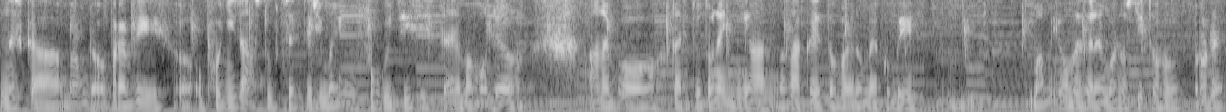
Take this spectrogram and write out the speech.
dneska mám doopravdy obchodní zástupce, kteří mají fungující systém a model, anebo tady toto není a na základě toho jenom jakoby mm, mám i omezené možnosti toho prodeje.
